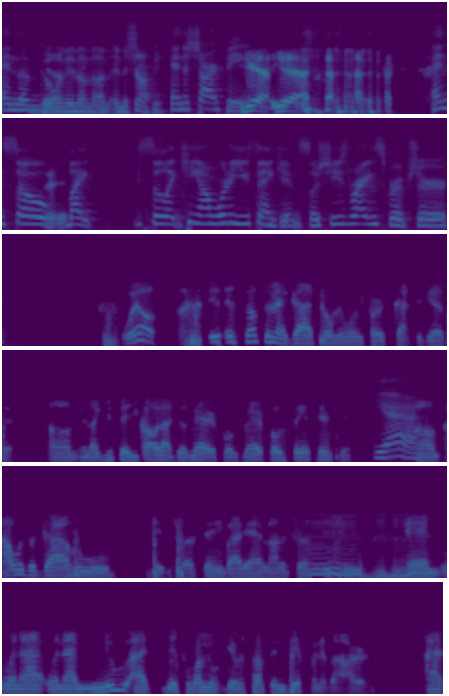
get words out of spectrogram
and the Going in on, on in the sharpie. and the sharpie. Yeah, yeah. And so, like, so like Keon, what are you thinking? So she's writing scripture. Well, it, it's something that God told me when we first got together. Um, and like you said, you called out to the married folks. Married folks pay attention. Yeah. Um, I was a guy who didn't trust anybody. I had a lot of trust Mhm. issues. Mm-hmm. And when I when I knew I this woman there was something different about her, I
